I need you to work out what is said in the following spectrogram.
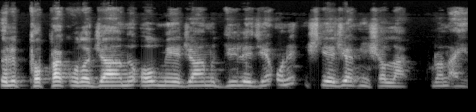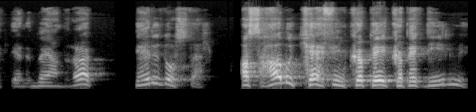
ölüp toprak olacağını, olmayacağını, dirileceğini onu işleyeceğim inşallah Kur'an ayetlerini dayandırarak. Değerli dostlar, Ashab-ı Kehf'in köpeği köpek değil mi?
